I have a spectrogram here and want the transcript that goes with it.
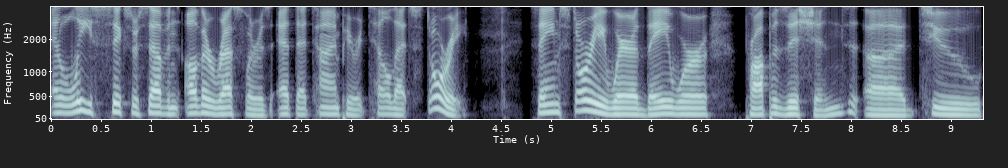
at least six or seven other wrestlers at that time period tell that story. Same story where they were propositioned uh, to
